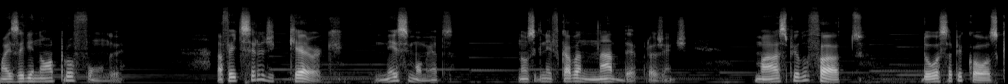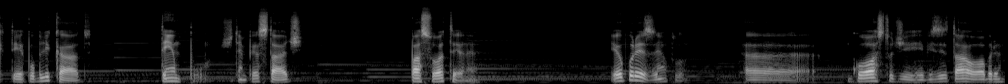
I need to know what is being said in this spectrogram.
mas ele não aprofunda. A feiticeira de Carrick, nesse momento, não significava nada para a gente, mas pelo fato do Sapkowski ter publicado Tempo de Tempestade, passou a ter, né? Eu, por exemplo, uh, gosto de revisitar a obra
